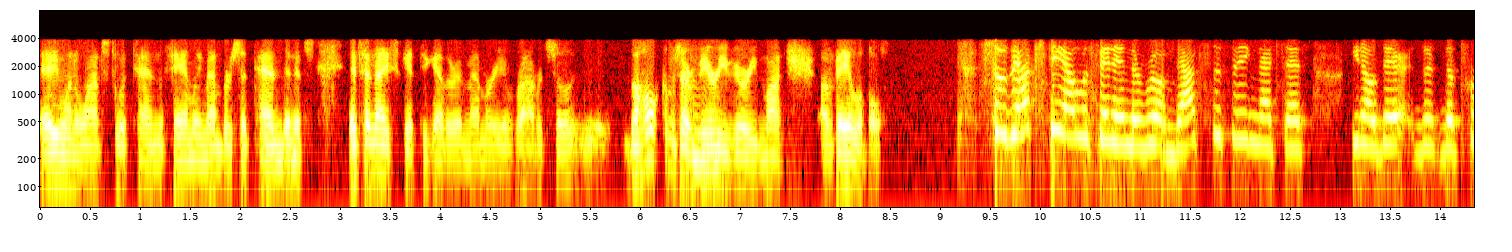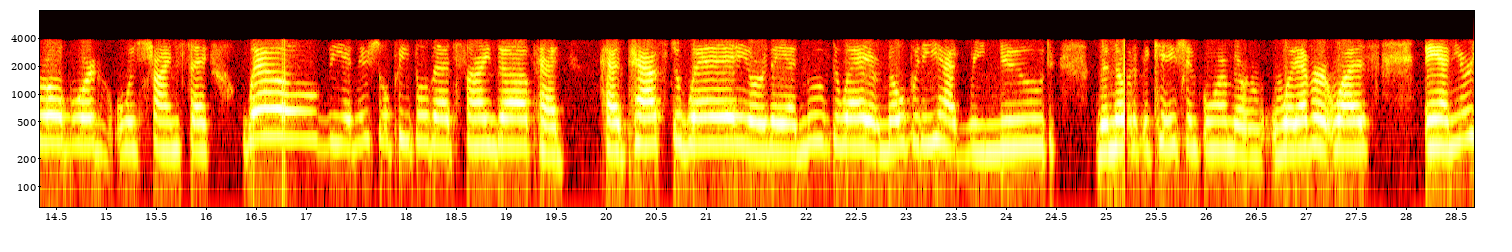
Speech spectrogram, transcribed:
anyone who wants to attend. The family members attend, and it's it's a nice get together in memory of Robert. So the Holcombs are mm-hmm. very very much available. So that's the elephant in the room. That's the thing that says you know, there the the parole board was trying to say, well, the initial people that signed up had had passed away or they had moved away or nobody had renewed the notification form or whatever it was and you're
